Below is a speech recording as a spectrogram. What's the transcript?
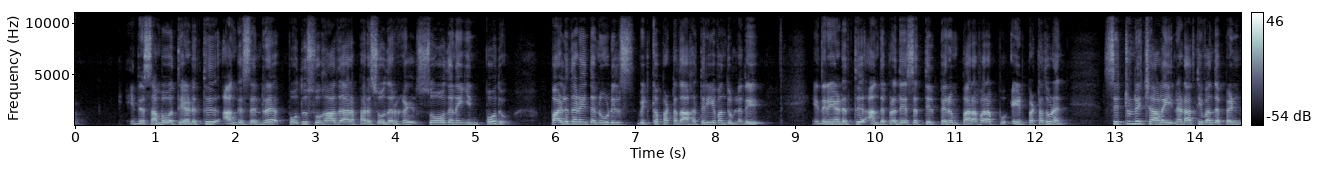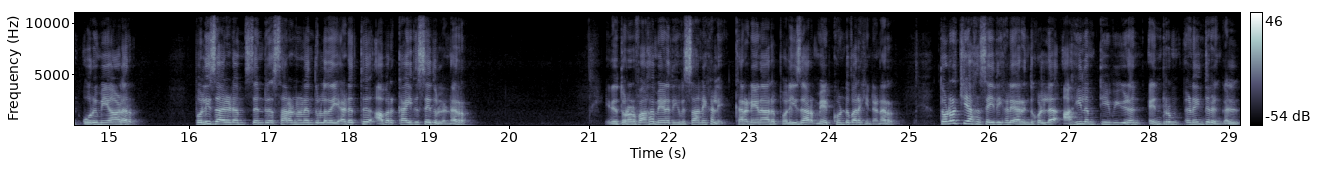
இந்த சம்பவத்தை அடுத்து அங்கு சென்ற பொது சுகாதார பரிசோதகர்கள் சோதனையின் போது பழுதடைந்த நூடில்ஸ் விற்கப்பட்டதாக தெரிய வந்துள்ளது இதனையடுத்து அந்த பிரதேசத்தில் பெரும் பரபரப்பு ஏற்பட்டதுடன் சிற்றுண்டிச்சாலை நடாத்தி வந்த பெண் உரிமையாளர் போலீசாரிடம் சென்று சரணடைந்துள்ளதை அடுத்து அவர் கைது செய்துள்ளனர். இது தொடர்பாக மேலதிக விசாரணைகளை கரணியனாறு போலீசார் மேற்கொண்டு வருகின்றனர். தொடர்ச்சியாக செய்திகளை அறிந்து கொள்ள அகிலம் டிவியுடன் என்றும் இணைந்திருங்கள்.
